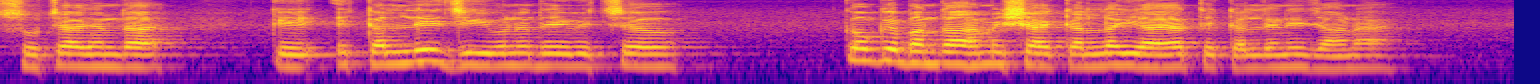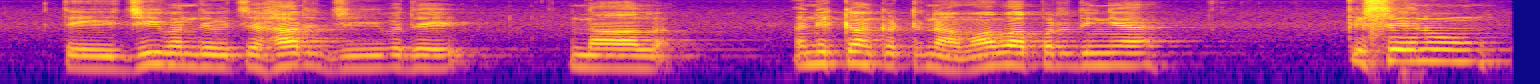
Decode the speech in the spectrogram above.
ਸੋਚਿਆ ਜਾਂਦਾ ਕਿ ਇਕੱਲੇ ਜੀਵਨ ਦੇ ਵਿੱਚ ਕਿਉਂਕਿ ਬੰਦਾ ਹਮੇਸ਼ਾ ਇਕੱਲਾ ਹੀ ਆਇਆ ਤੇ ਇਕੱਲੇ ਨਹੀਂ ਜਾਣਾ ਹੈ। ਜੀਵਨ ਦੇ ਵਿੱਚ ਹਰ ਜੀਵ ਦੇ ਨਾਲ ਅਨੇਕਾਂ ਘਟਨਾਵਾਂ ਵਾਪਰਦੀਆਂ। ਕਿਸੇ ਨੂੰ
